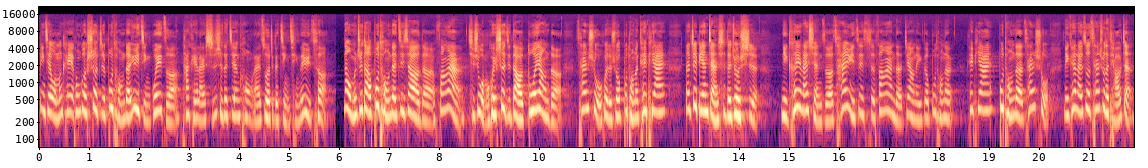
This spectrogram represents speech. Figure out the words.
并且我们可以通过设置不同的预警规则，它可以来实时的监控，来做这个警情的预测。那我们知道，不同的绩效的方案，其实我们会涉及到多样的参数，或者说不同的 KPI。那这边展示的就是，你可以来选择参与这次方案的这样的一个不同的 KPI、不同的参数，你可以来做参数的调整。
